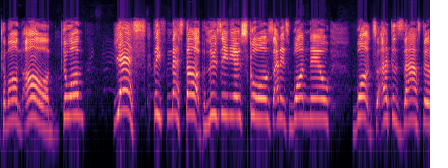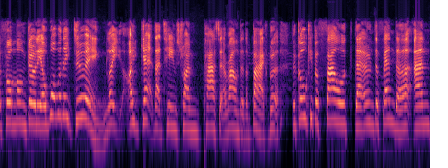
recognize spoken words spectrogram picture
come on. Oh, go on. Yes, they've messed up. Luisinho scores and it's 1-0. What a disaster for Mongolia. What were they doing? Like, I get that teams try and pass it around at the back, but the goalkeeper fouled their own defender and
